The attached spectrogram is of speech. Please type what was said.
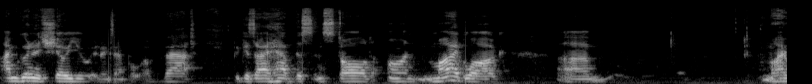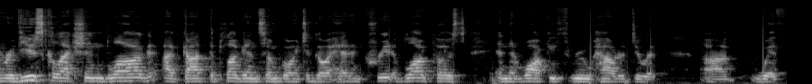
I'm going to show you an example of that because I have this installed on my blog. Um, my reviews collection blog. I've got the plugin, so I'm going to go ahead and create a blog post and then walk you through how to do it uh, with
